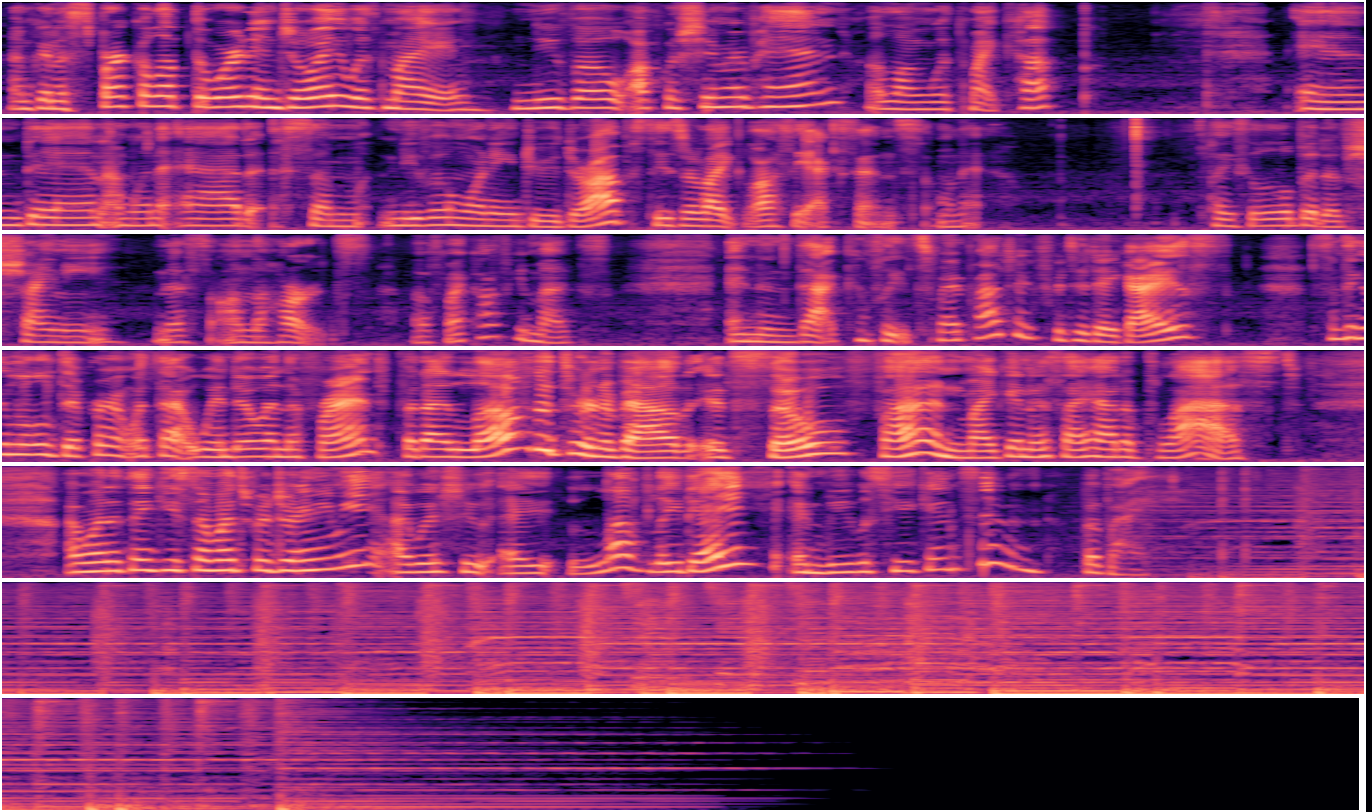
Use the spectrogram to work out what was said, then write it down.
I'm going to sparkle up the word enjoy with my Nuvo Aqua Shimmer pen along with my cup. And then I'm going to add some Nuvo Morning Dew Drops. These are like glossy accents. I'm going to place a little bit of shininess on the hearts of my coffee mugs. And then that completes my project for today, guys something a little different with that window in the front, but I love the turnabout. It's so fun. My goodness, I had a blast. I want to thank you so much for joining me. I wish you a lovely day, and we will see you again soon. Bye-bye.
